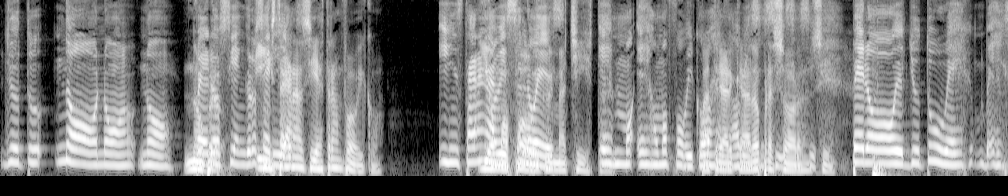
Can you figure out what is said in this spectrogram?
YouTube, no, no, no. No, pero, sí en groserías. Instagram sí es transfóbico. Instagram y a veces lo homofóbico y es. machista. Es, mo- es homofóbico. Patriarcado opresor, sí, sí. sí. Pero YouTube es es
